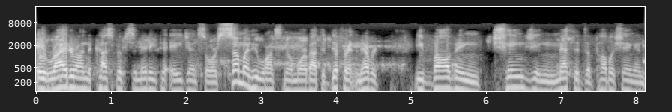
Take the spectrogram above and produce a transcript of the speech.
a writer on the cusp of submitting to agents, or someone who wants to know more about the different and ever evolving, changing methods of publishing and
